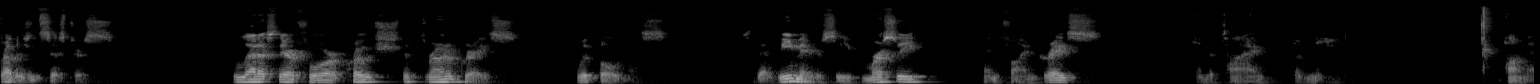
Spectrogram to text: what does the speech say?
Brothers and sisters, let us therefore approach the throne of grace with boldness, that we may receive mercy and find grace in the time of need. Amen.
